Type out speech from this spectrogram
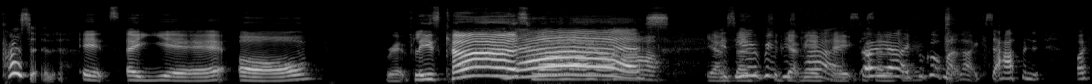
Present. It's a year of Ripley's curse. Yes. Yeah, it's you, Ripley's get me a cake. to Oh yeah, I forgot about that because it happened. I f-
